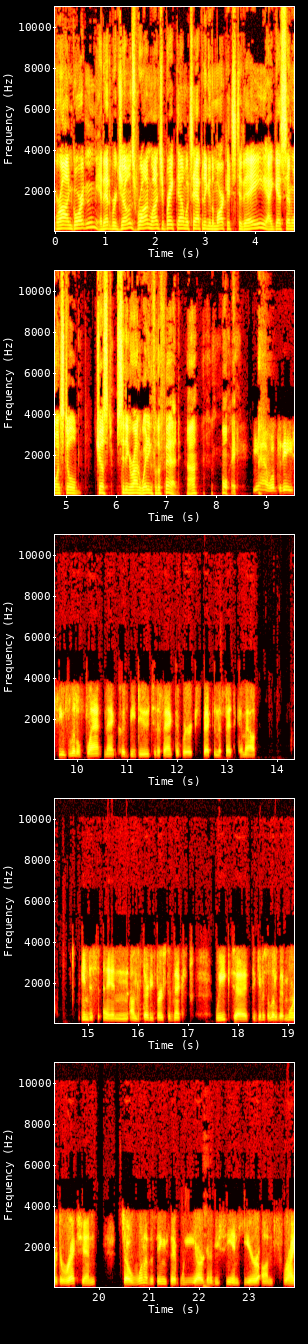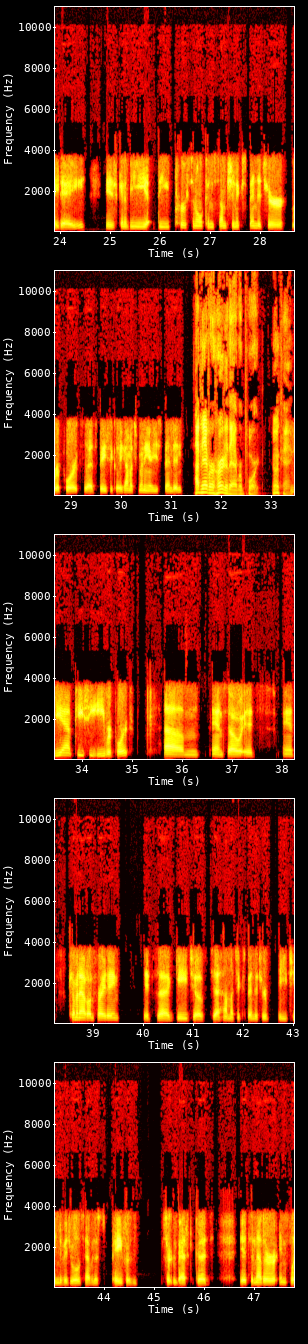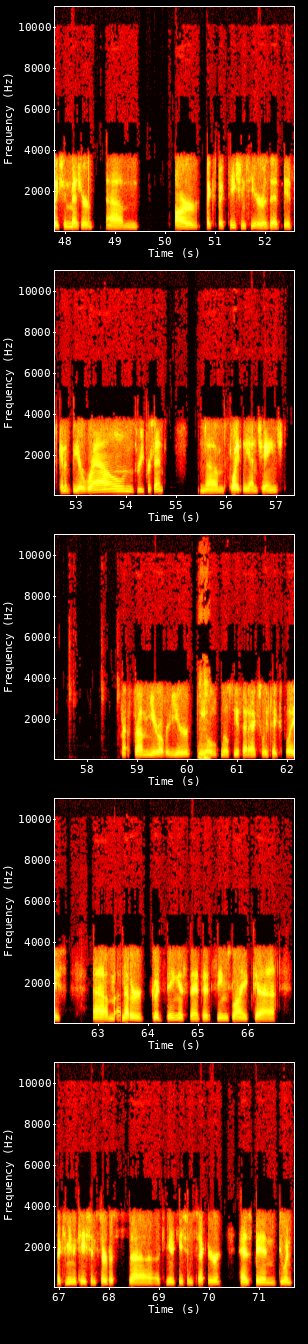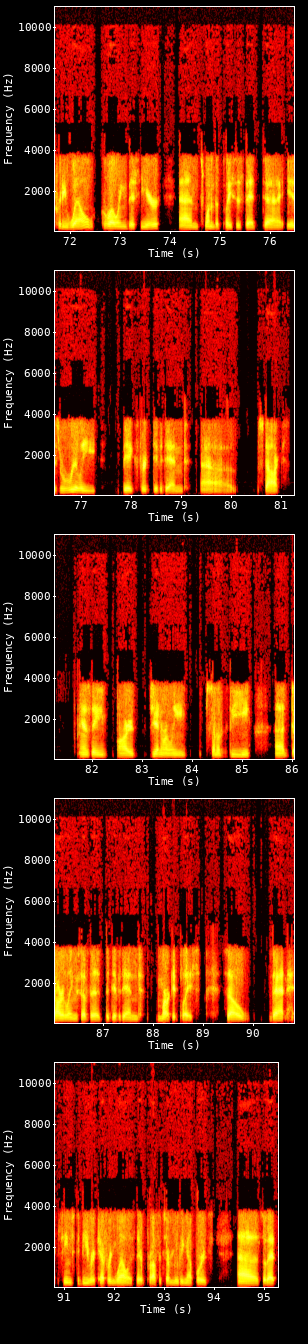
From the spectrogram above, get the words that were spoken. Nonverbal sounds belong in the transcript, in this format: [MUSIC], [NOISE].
Ron Gordon and Edward Jones. Ron, why don't you break down what's happening in the markets today? I guess everyone's still just sitting around waiting for the Fed, huh? [LAUGHS] Boy. Yeah, well, today seems a little flat, and that could be due to the fact that we're expecting the Fed to come out in, in on the 31st of next week to to give us a little bit more direction. So one of the things that we are going to be seeing here on Friday is going to be the personal consumption expenditure report. So that's basically how much money are you spending. I've never heard of that report. Okay. Yeah, PCE report. Um, and so it's it's coming out on Friday. It's a gauge of how much expenditure each individual is having to pay for certain basket goods. It's another inflation measure. Um, our expectations here are that it's going to be around 3%, um, slightly unchanged from year over year. Mm-hmm. We'll we'll see if that actually takes place. Um, another good thing is that it seems like uh, the communication service, uh, communication sector has been doing pretty well, growing this year. And it's one of the places that uh, is really big for dividend uh, stocks, as they are generally some of the uh, darlings of the, the dividend marketplace. So that seems to be recovering well as their profits are moving upwards. Uh, so that's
